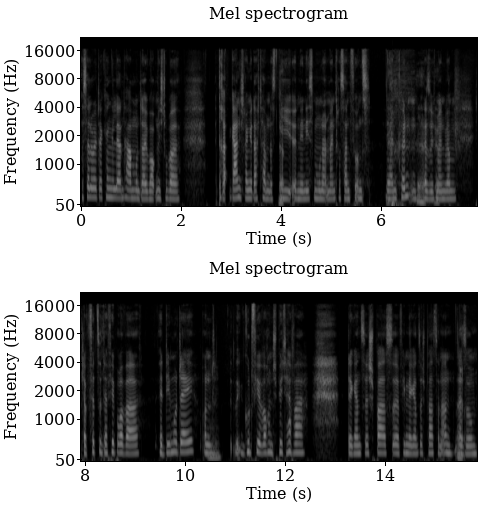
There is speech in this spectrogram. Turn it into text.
Accelerator kennengelernt haben und da überhaupt nicht drüber, gar nicht dran gedacht haben, dass die ja. in den nächsten Monaten mal interessant für uns werden könnten. Also ich ja. meine, wir haben, ich glaube, 14. Februar war Demo Day und mhm. gut vier Wochen später war der ganze Spaß, äh, fing der ganze Spaß dann an. Ja. Also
